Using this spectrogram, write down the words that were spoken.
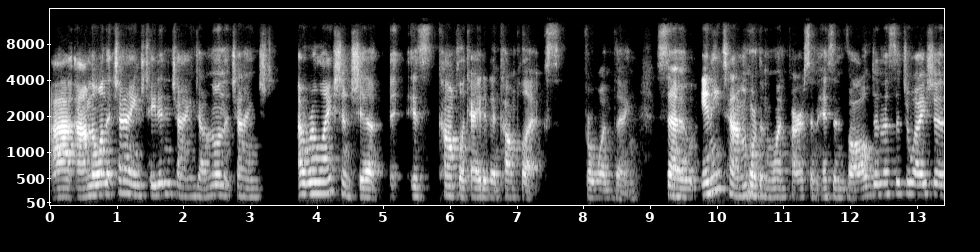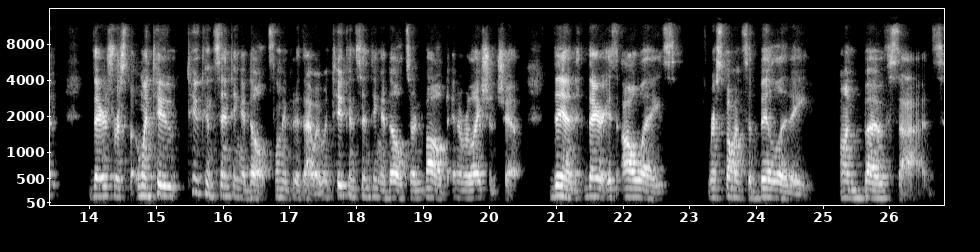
I, I'm the one that changed. He didn't change. I'm the one that changed. A relationship is complicated and complex for one thing. So anytime more than one person is involved in a situation, there's resp- when two two consenting adults let me put it that way when two consenting adults are involved in a relationship then there is always responsibility on both sides.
